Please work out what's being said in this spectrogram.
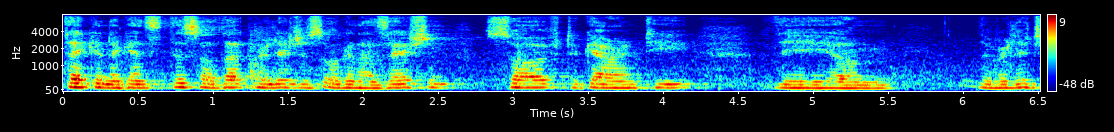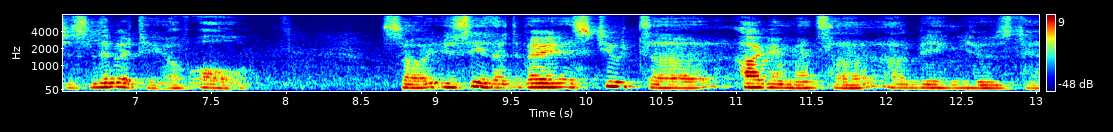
taken against this or that religious organization serve to guarantee the, um, the religious liberty of all. So you see that very astute uh, arguments are, are, being used here.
